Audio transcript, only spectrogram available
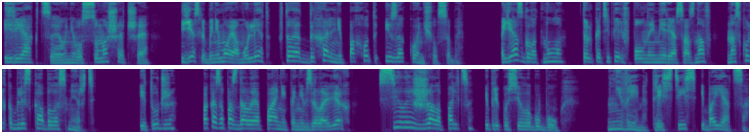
И реакция у него сумасшедшая. Если бы не мой амулет, в той отдыхальне поход и закончился бы. Я сглотнула, только теперь в полной мере осознав, насколько близка была смерть. И тут же Пока запоздалая паника не взяла верх, с силой сжала пальцы и прикусила губу. Не время трястись и бояться.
